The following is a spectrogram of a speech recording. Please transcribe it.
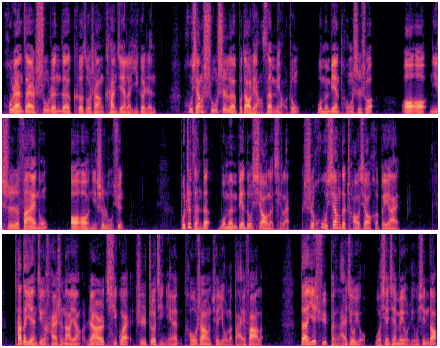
忽然在熟人的客座上看见了一个人。互相熟视了不到两三秒钟，我们便同时说：“哦哦，你是范爱农，哦哦，你是鲁迅。”不知怎的，我们便都笑了起来，是互相的嘲笑和悲哀。他的眼睛还是那样，然而奇怪，只这几年头上却有了白发了。但也许本来就有，我先前没有留心到。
